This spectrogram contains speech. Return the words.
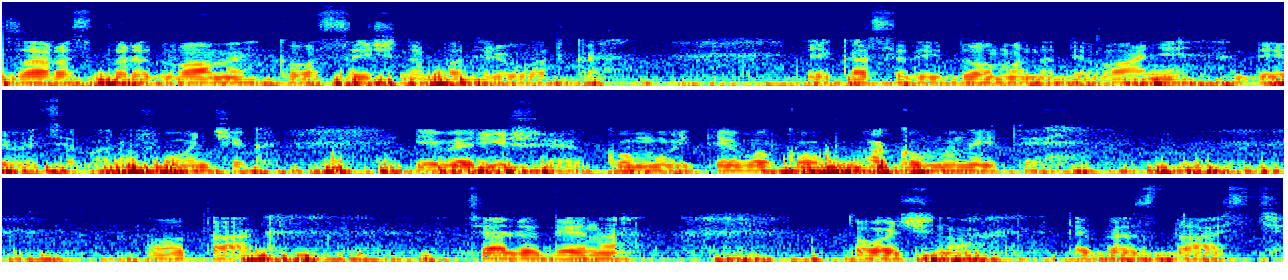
Зараз перед вами класична патріотка, яка сидить вдома на дивані, дивиться марафончик і вирішує, кому йти в окоп, а кому не йти. Отак. Ця людина точно тебе здасть.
